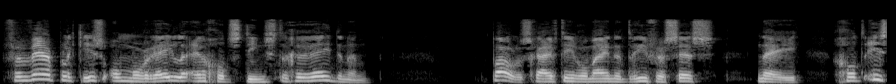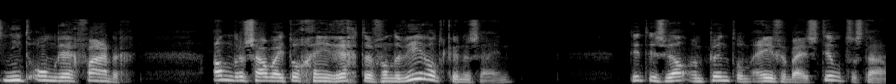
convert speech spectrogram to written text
verwerpelijk is om morele en godsdienstige redenen. Paulus schrijft in Romeinen 3 vers 6, nee, God is niet onrechtvaardig. Anders zou hij toch geen rechter van de wereld kunnen zijn. Dit is wel een punt om even bij stil te staan.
